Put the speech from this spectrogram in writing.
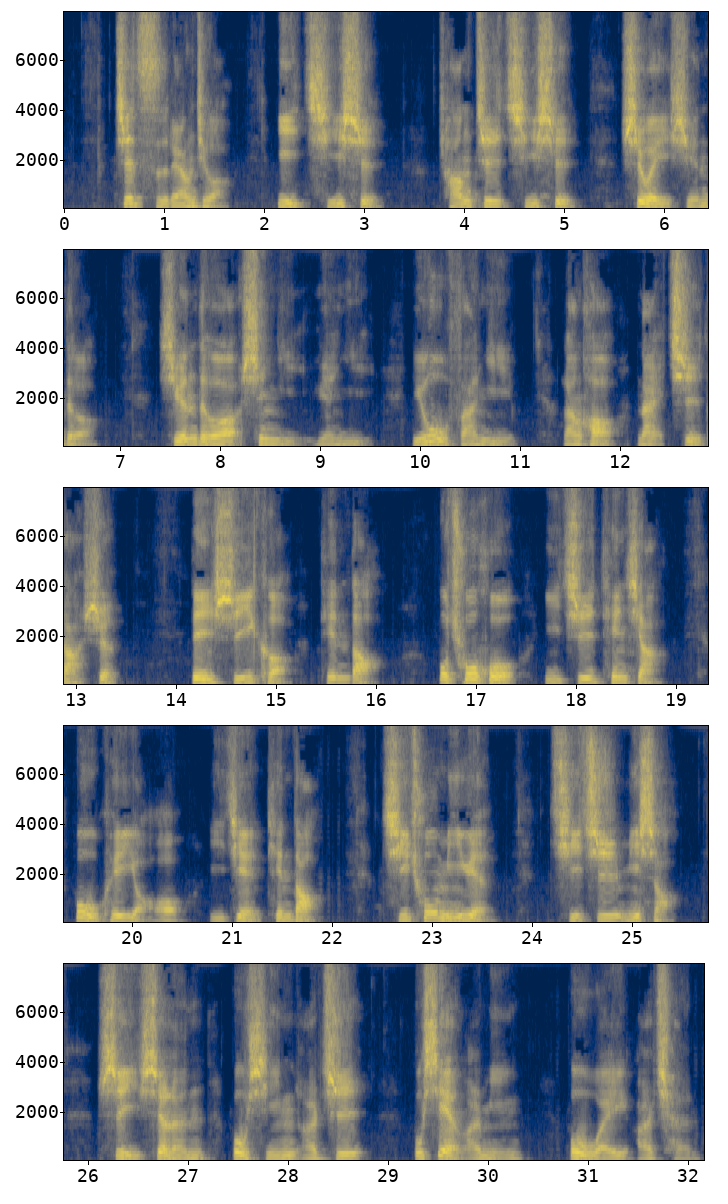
知此两者，亦其事。常知其事，是谓玄德。玄德深矣，远矣，于物反矣。然后乃至大顺。第十一课：天道不出户，以知天下；不窥牖，以见天道。其出弥远，其知弥少。是以圣人不行而知，不见而明，不为而成。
